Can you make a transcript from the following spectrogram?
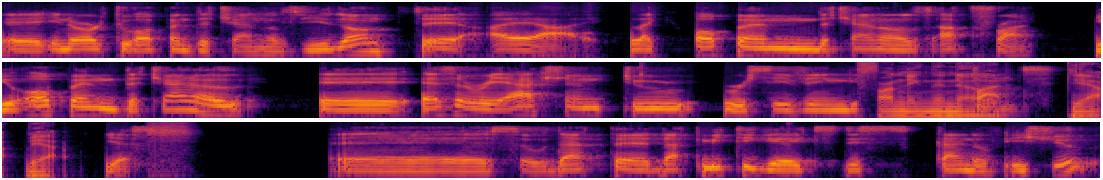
in order to open the channels. You don't uh, like open the channels up front. You open the channel uh, as a reaction to receiving funding the node. funds. Yeah, yeah. Yes. Uh, so that uh, that mitigates this kind of issue.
